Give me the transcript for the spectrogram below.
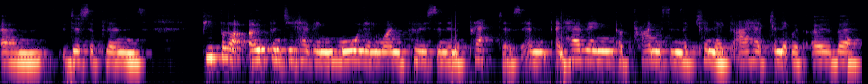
um, disciplines, people are open to having more than one person in the practice and, and having a Primus in the clinic. I had clinic with over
